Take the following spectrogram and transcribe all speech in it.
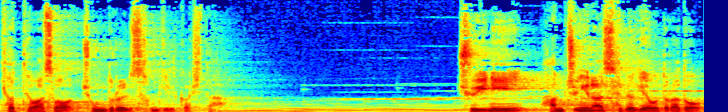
곁에 와서 종들을 섬길 것이다. 주인이 밤중이나 새벽에 오더라도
